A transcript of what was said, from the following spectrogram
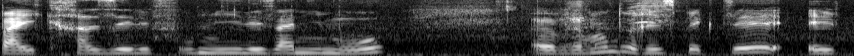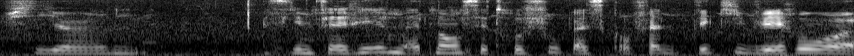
pas écraser les fourmis, les animaux, euh, vraiment de respecter. Et puis ce qui me fait rire maintenant, c'est trop chou parce qu'en fait dès qu'ils verront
